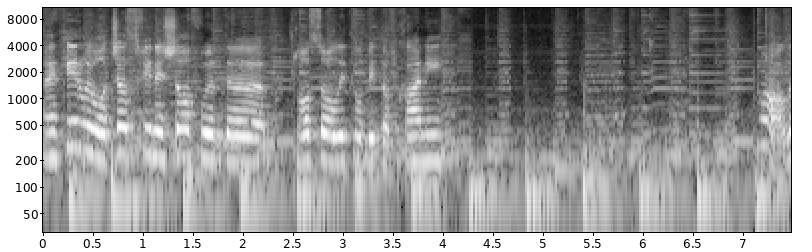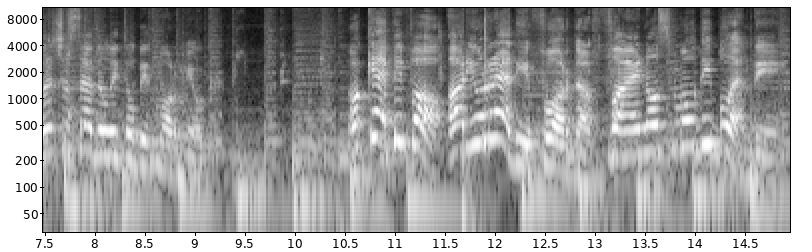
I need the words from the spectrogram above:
And here we will just finish off with uh, also a little bit of honey. Oh, let's just add a little bit more milk. Okay people, are you ready for the final smoothie blending?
